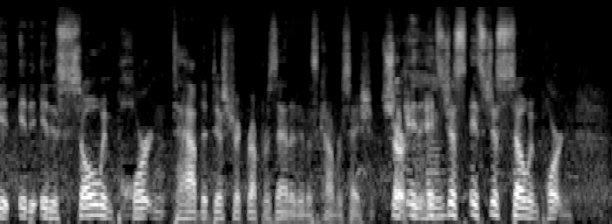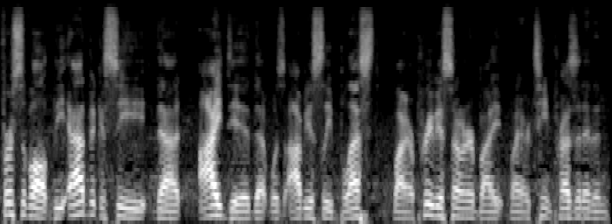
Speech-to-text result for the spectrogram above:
it, it, it is so important to have the district represented in this conversation. Sure. Like, it- It's just it's just so important. First of all, the advocacy that I did that was obviously blessed by our previous owner, by, by our team president, and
